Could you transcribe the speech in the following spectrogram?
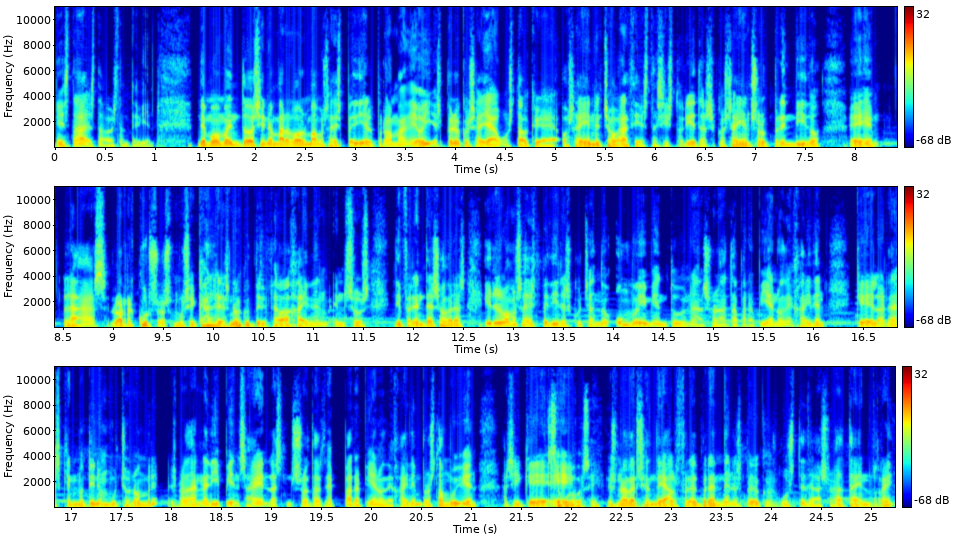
Y está, está bastante bien. De momento, sin embargo, vamos a despedir el programa de hoy. Espero que os haya gustado, que os hayan hecho gracia estas historietas, que os hayan sorprendido eh, las, los recursos musicales ¿no? que utilizaba Haydn en sus diferentes obras. Y nos vamos a despedir escuchando un movimiento de una sonata para piano de Haydn, que la verdad es que no tiene mucho nombre, es verdad, nadie piensa en las sonatas de, para piano de Haydn, pero está muy bien. Así que eh, Seguro que sí. es una versión de Alfred Brendel, espero que os guste, de la sonata en re.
